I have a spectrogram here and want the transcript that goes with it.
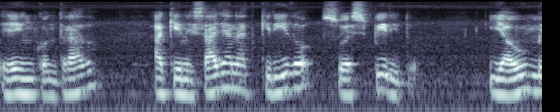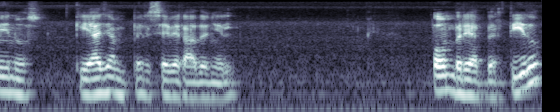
he encontrado a quienes hayan adquirido su espíritu y aún menos que hayan perseverado en él. Hombre advertido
